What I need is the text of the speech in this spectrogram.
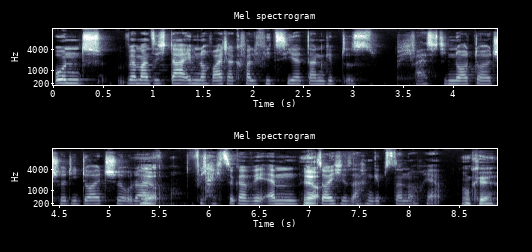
und wenn man sich da eben noch weiter qualifiziert, dann gibt es, ich weiß nicht, die Norddeutsche, die Deutsche oder ja. vielleicht sogar WM, ja. solche Sachen gibt es dann noch, ja. Okay,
